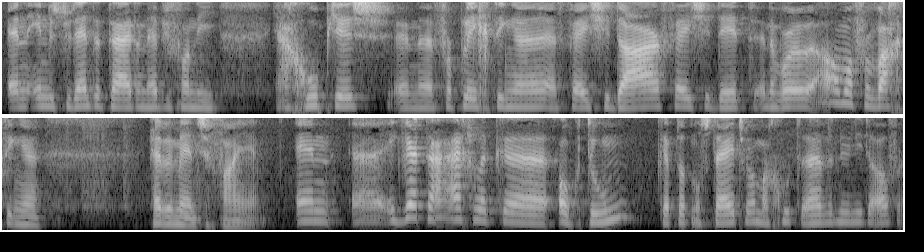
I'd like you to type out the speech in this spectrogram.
en in de studententijd dan heb je van die ja, groepjes en verplichtingen. En feestje daar, feestje dit. En er worden allemaal verwachtingen hebben mensen van je. En ik werd daar eigenlijk ook toen ik heb dat nog steeds hoor, maar goed, daar hebben we het nu niet over.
